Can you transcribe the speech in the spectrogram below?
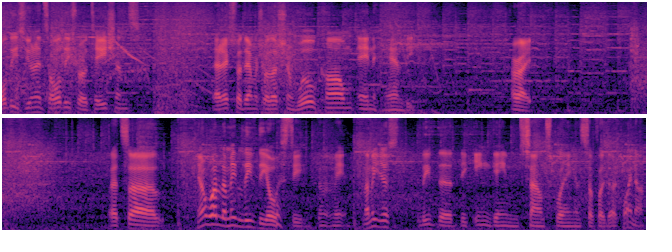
all these units, all these rotations. That extra damage reduction will come in handy. All right. Let's uh, you know what? Let me leave the OST. Let me let me just leave the the in-game sounds playing and stuff like that. Why not?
